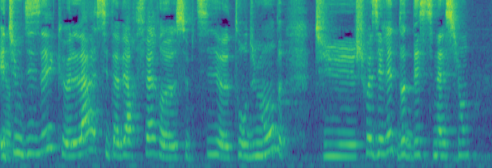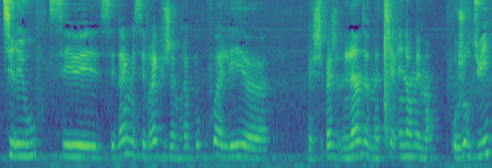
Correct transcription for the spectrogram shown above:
Et tu me disais que là, si tu avais à refaire euh, ce petit euh, tour du monde, tu choisirais d'autres destinations. Tirer où? C'est dingue, mais c'est vrai que j'aimerais beaucoup aller. euh, bah, je sais pas, l'Inde m'attire énormément aujourd'hui.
